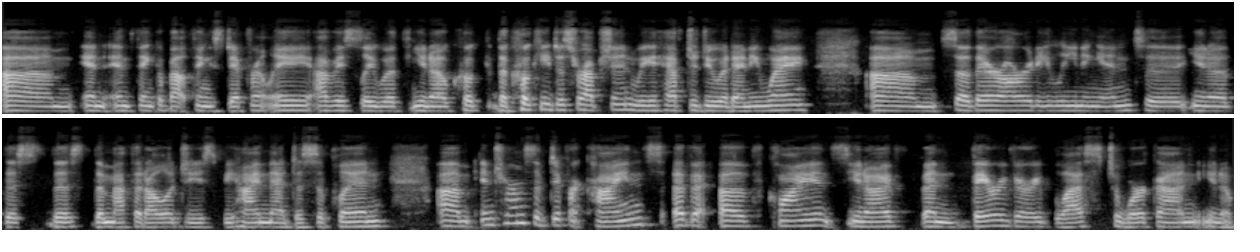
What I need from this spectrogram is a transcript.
um, and and think about things differently. Obviously, with you know cook- the cookie disruption, we have to do it anyway. Um, so they're already leaning into you know this this the methodologies behind that discipline. Um, in terms of different kinds of of clients, you know I've been very very blessed to work on you know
